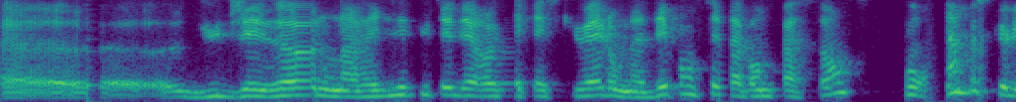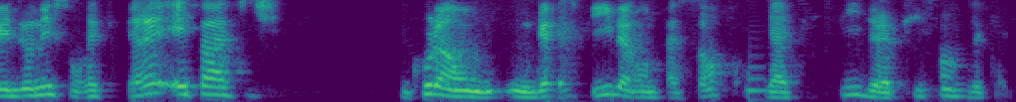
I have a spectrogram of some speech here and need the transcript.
euh, du JSON, on a exécuté des requêtes SQL, on a dépensé la bande passante pour rien parce que les données sont récupérées et pas affichées. Du coup, là, on, gaspille la bande passante, on gaspille de la puissance de calcul.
